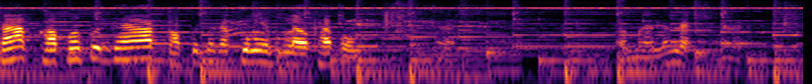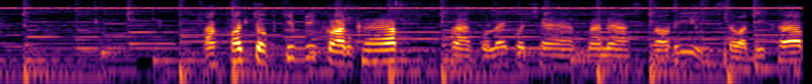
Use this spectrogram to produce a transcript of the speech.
ครับขอบพระคุณครับ ขอบคุณนะครับที่นี่พวกเราครับผมประมาณนั้นแหละอะอะขอจบคลิปนี้ก่อนครับฝากกดไลค์กดแชร์มานาสตอรี่สวัสดีครับ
